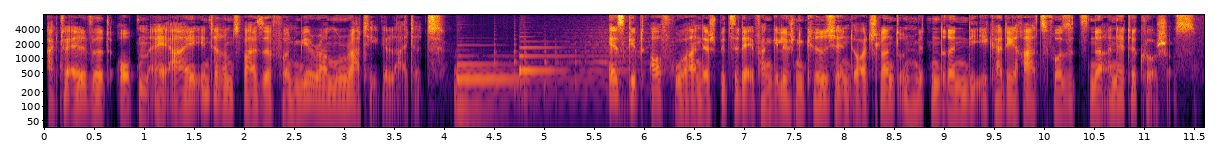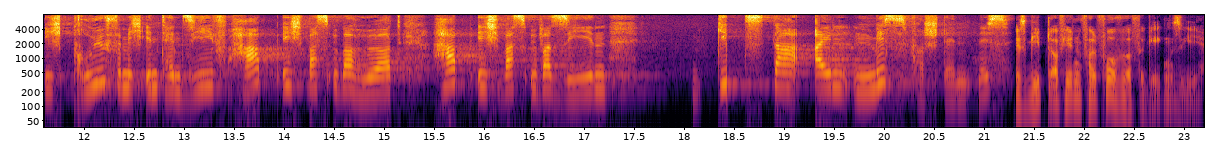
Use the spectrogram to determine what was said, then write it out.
Aktuell wird OpenAI interimsweise von Mira Murati geleitet. Es gibt Aufruhr an der Spitze der evangelischen Kirche in Deutschland und mittendrin die EKD-Ratsvorsitzende Annette Kurschus. Ich prüfe mich intensiv. Hab ich was überhört? Hab ich was übersehen? Gibt's da ein Missverständnis? Es gibt auf jeden Fall Vorwürfe gegen sie.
